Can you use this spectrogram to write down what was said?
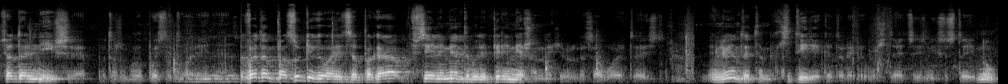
все дальнейшее, то, что было после творения. В этом посуке говорится, когда все элементы были перемешаны между собой. То есть элементы там четыре, которые как бы, считаются из них состоят. Ну,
